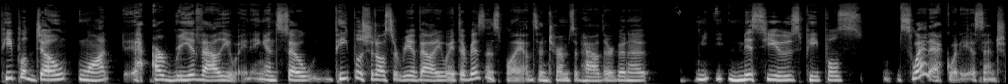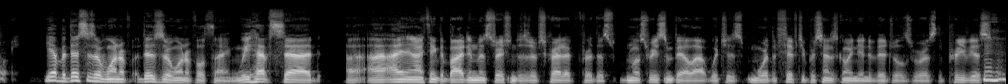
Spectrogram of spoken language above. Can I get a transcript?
people don't want are reevaluating, and so people should also reevaluate their business plans in terms of how they're going to misuse people's sweat equity essentially. Yeah, but this is a wonderful this is a wonderful thing. We have said uh, I, and I think the Biden administration deserves credit for this most recent bailout, which is more than 50% is going to individuals, whereas the previous mm-hmm.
